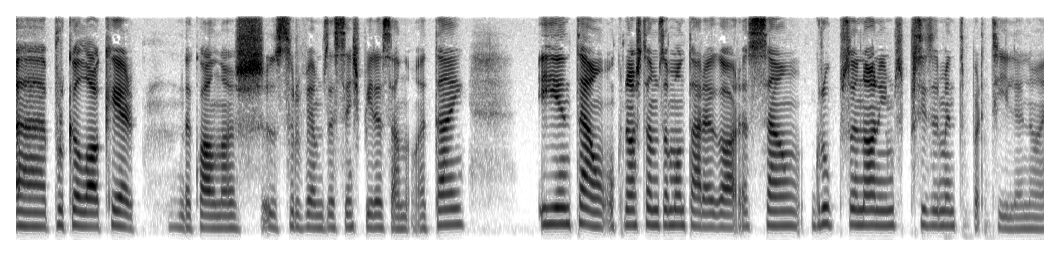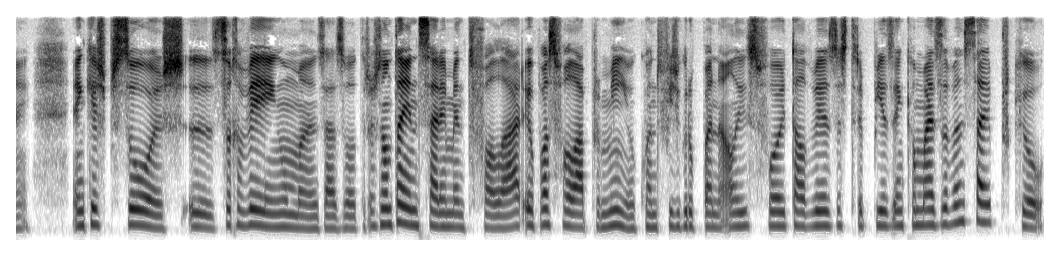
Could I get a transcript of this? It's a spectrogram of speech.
uh, porque a Care, da qual nós servemos essa inspiração, não a tem. E então, o que nós estamos a montar agora são grupos anónimos precisamente de partilha, não é? Em que as pessoas uh, se revêem umas às outras, não têm necessariamente de falar. Eu posso falar por mim, eu quando fiz grupo análise foi talvez as terapias em que eu mais avancei, porque eu,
